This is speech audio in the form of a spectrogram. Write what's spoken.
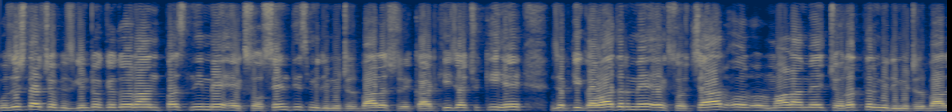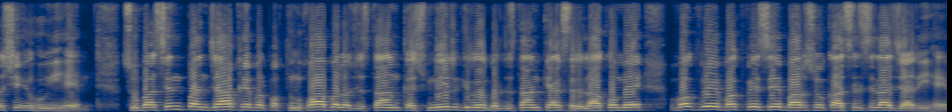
گزشتہ چوبیس گھنٹوں کے دوران پسنی میں ایک سو سینتیس ملی میٹر بارش ریکارڈ کی جا چکی ہے، جبکہ گوادر میں ایک سو چار اور ارماڑا میں چورہتر ملی میٹر بارشیں ہوئی ہے صوبہ سندھ، پنجاب، خیبر پختونخوا، بلوچستان، کشمیر بلتستان کے اکثر علاقوں میں وقفے وقفے سے بارشوں کا سلسلہ جاری ہے۔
